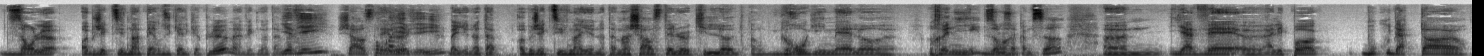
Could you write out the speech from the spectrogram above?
disons-le, objectivement perdu quelques plumes, avec notamment... Il a vieilli? Charles Pourquoi Taylor. il a vieilli? Ben, il y a nota- objectivement, il y a notamment Charles Taylor qui l'a, en gros guillemets, là, euh, renié, disons Ouais. ça comme ça. Euh, il y avait, euh, à l'époque, beaucoup d'acteurs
